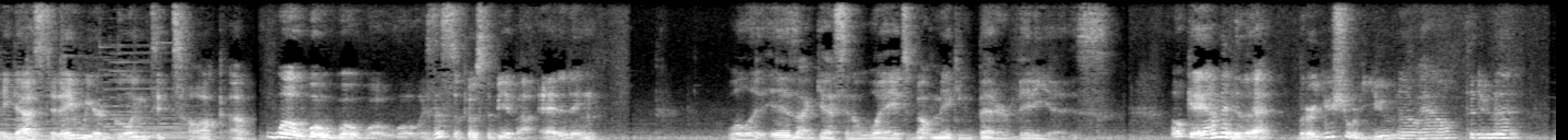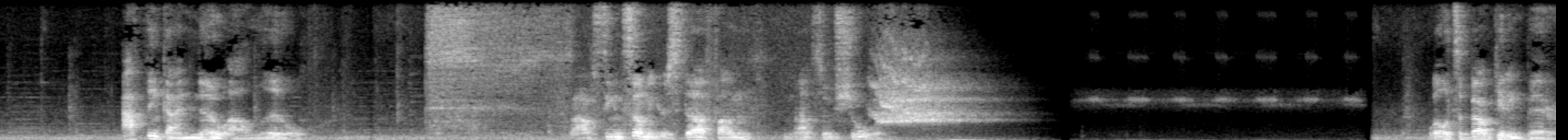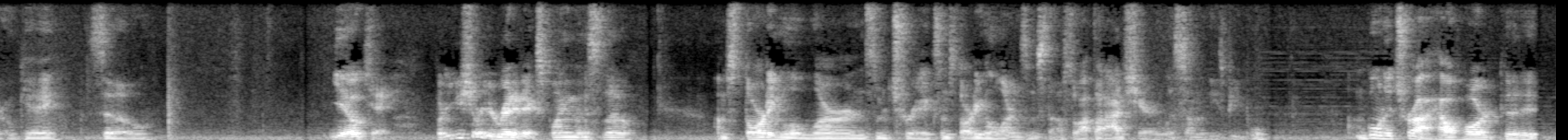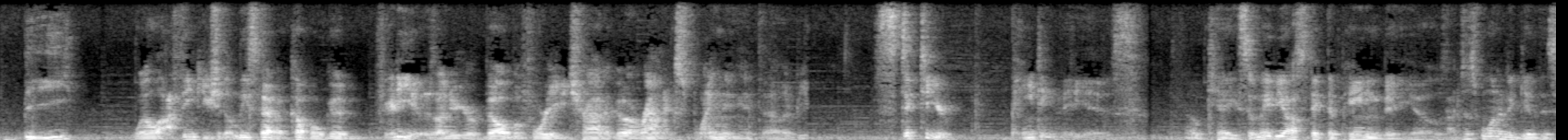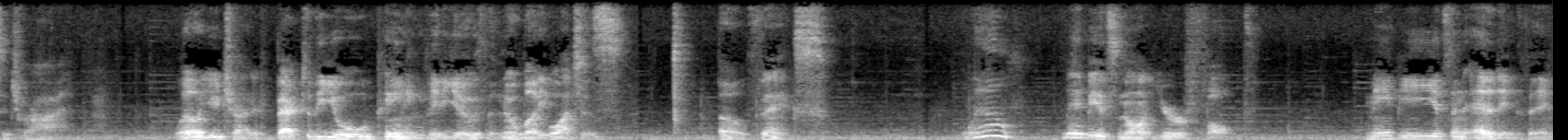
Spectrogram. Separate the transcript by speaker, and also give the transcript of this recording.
Speaker 1: Hey guys, today we are going to talk of. Whoa, whoa, whoa, whoa, whoa. Is this supposed to be about editing? Well, it is, I guess, in a way. It's about making better videos. Okay, I'm into that. But are you sure you know how to do that? I think I know a little. I've seen some of your stuff. I'm not so sure. Well, it's about getting better, okay? So, yeah, okay. But are you sure you're ready to explain this, though? I'm starting to learn some tricks. I'm starting to learn some stuff, so I thought I'd share it with some of these people. I'm going to try. How hard could it be? Well, I think you should at least have a couple good videos under your belt before you try to go around explaining it to other people. Stick to your painting videos. Okay, so maybe I'll stick to painting videos. I just wanted to give this a try. Well, you tried it. Back to the old painting videos that nobody watches. Oh, thanks. Well, maybe it's not your fault. Maybe it's an editing thing.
